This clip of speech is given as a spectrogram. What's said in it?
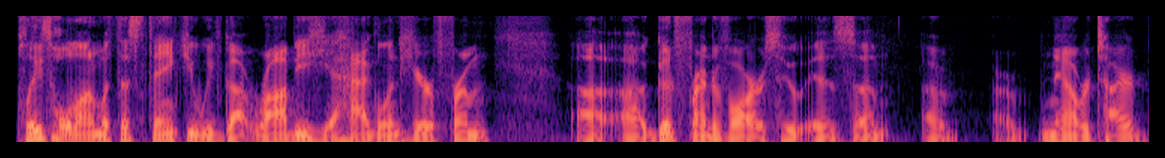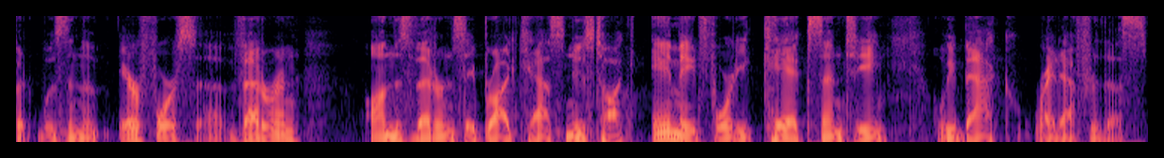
please hold on with us. Thank you. We've got Robbie Haglund here from uh, a good friend of ours who is um, a, a now retired but was in the Air Force, uh, veteran on this Veterans Day broadcast. News Talk AM 840 KXNT. We'll be back right after this.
